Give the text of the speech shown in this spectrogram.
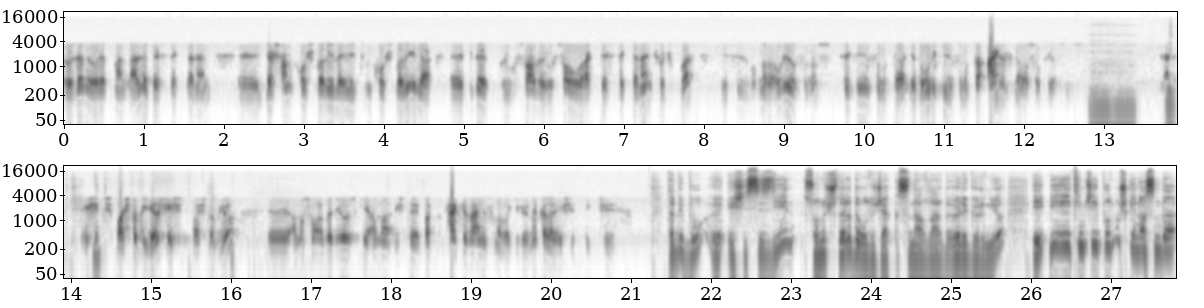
özel öğretmenlerle desteklenen, e, yaşam koçlarıyla, eğitim koçlarıyla e, bir de duygusal ve ruhsal olarak desteklenen çocuklar e, siz bunları alıyorsunuz 8. sınıfta ya da 12. sınıfta aynı sınava sokuyorsunuz. Yani eşit başlamıyor, yarış eşit başlamıyor. E, ama sonra da diyoruz ki ama işte bak herkes aynı sınava giriyor. Ne kadar eşitlikçiyiz. Tabii bu e, eşitsizliğin sonuçları da olacak sınavlarda öyle görünüyor. E, bir eğitimciyi bulmuşken aslında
